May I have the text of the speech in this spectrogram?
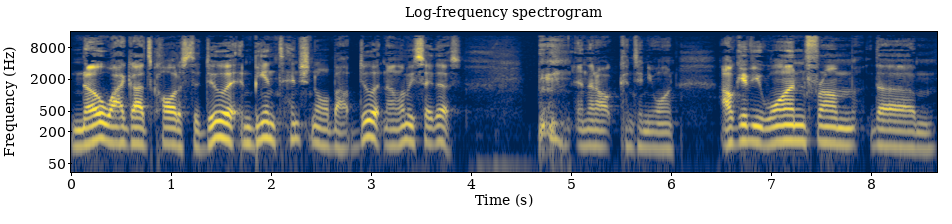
know why God's called us to do it, and be intentional about do it. Now, let me say this, and then I'll continue on. I'll give you one from the um,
